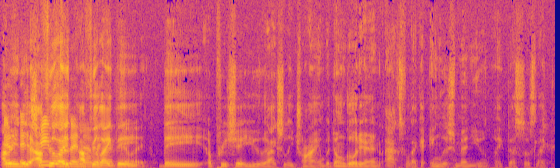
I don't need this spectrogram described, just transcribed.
I mean, it yeah, I feel like I dynamic, feel I like they feel like. they appreciate you actually trying, but don't go there and ask for like an English menu. Like that's just like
